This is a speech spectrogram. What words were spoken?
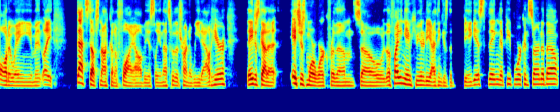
auto aim and like that stuff's not going to fly obviously and that's what they're trying to weed out here they just gotta it's just more work for them so the fighting game community i think is the biggest thing that people were concerned about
